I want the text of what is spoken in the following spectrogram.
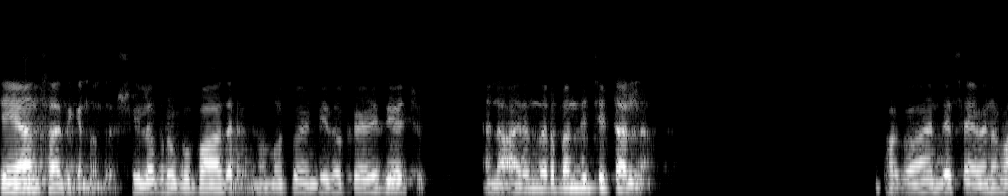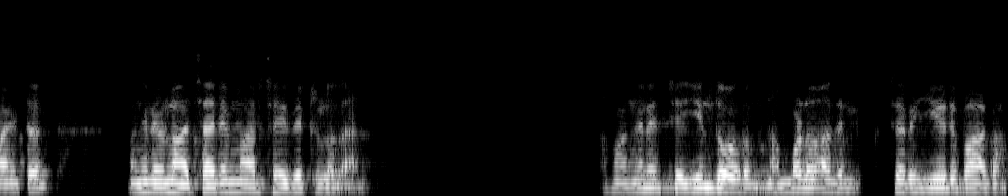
ചെയ്യാൻ സാധിക്കുന്നത് ശീല പ്രഭുപാദരൻ നമുക്ക് വേണ്ടി ഇതൊക്കെ എഴുതി വെച്ചു. അല്ല ആരും നിർബന്ധിച്ചിട്ടല്ല. ഭഗവാന്റെ സേവനമായിട്ട് അങ്ങനെയുള്ള ആചാര്യന്മാർ ചെയ്തിട്ടുള്ളതാണ്. അപ്പൊ അങ്ങനെ ചെയ്യും തോറും നമ്മൾ അതിൽ ചെറിയൊരു ഭാഗം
